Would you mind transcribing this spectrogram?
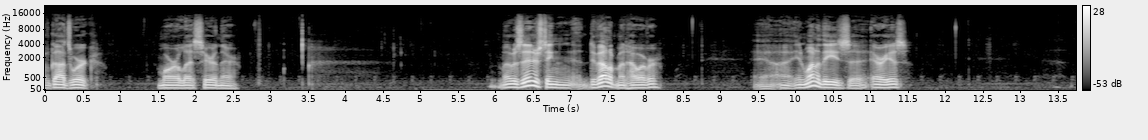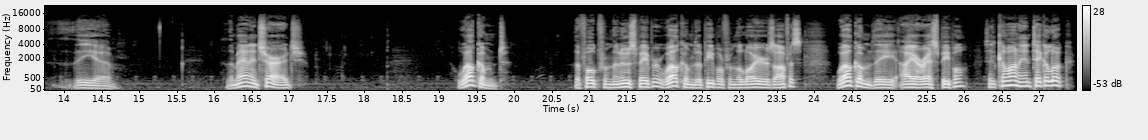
of God's work, more or less here and there. It was an interesting development, however. Uh, in one of these uh, areas, the uh, the man in charge welcomed the folk from the newspaper, welcomed the people from the lawyer's office, welcomed the IRS people, said, Come on in, take a look.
